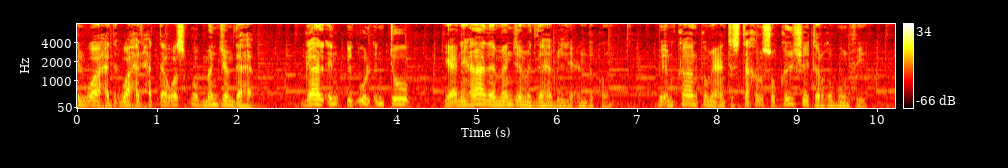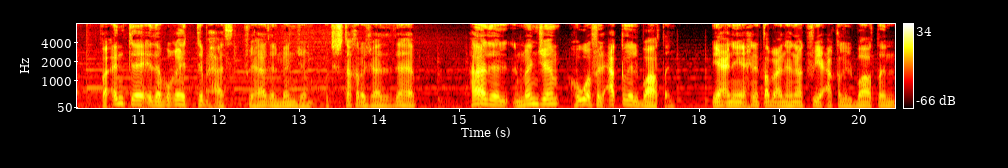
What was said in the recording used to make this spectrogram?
كل واحد واحد حتى وصفه بمنجم ذهب. قال إن يقول أنتم يعني هذا منجم الذهب اللي عندكم بإمكانكم يعني تستخلصوا كل شيء ترغبون فيه. فأنت إذا بغيت تبحث في هذا المنجم وتستخرج هذا الذهب هذا المنجم هو في العقل الباطن. يعني إحنا طبعا هناك في عقل الباطن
